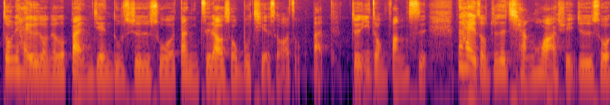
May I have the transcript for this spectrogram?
中间还有一种叫做半监督，就是说当你资料收不齐的时候要怎么办，就是一种方式。那还有一种就是强化学，就是说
